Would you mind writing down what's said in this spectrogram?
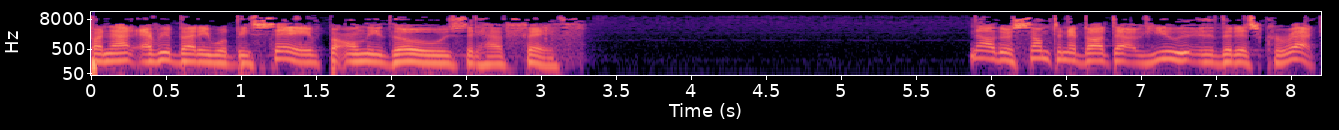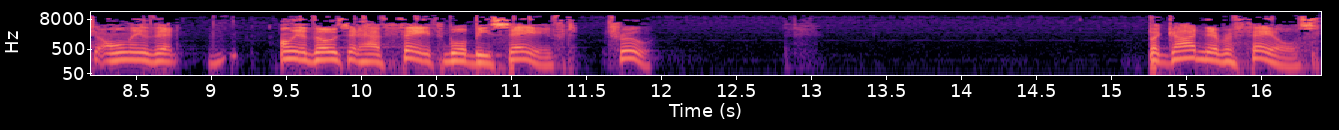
but not everybody will be saved, but only those that have faith. Now, there's something about that view that is correct. Only that only those that have faith will be saved. True. But God never fails.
